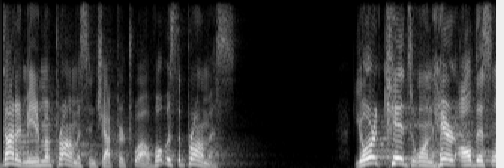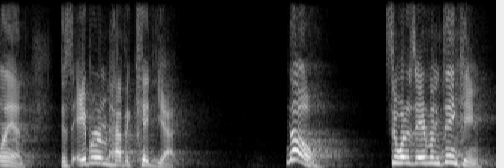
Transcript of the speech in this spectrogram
God had made him a promise in chapter 12. What was the promise? Your kids will inherit all this land. Does Abraham have a kid yet? No. So what is Abram thinking?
